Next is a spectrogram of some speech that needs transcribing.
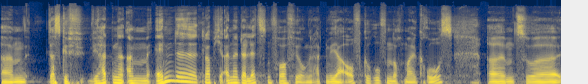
ähm, das Gefühl, wir hatten am Ende, glaube ich, einer der letzten Vorführungen, hatten wir ja aufgerufen, nochmal groß ähm, zur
